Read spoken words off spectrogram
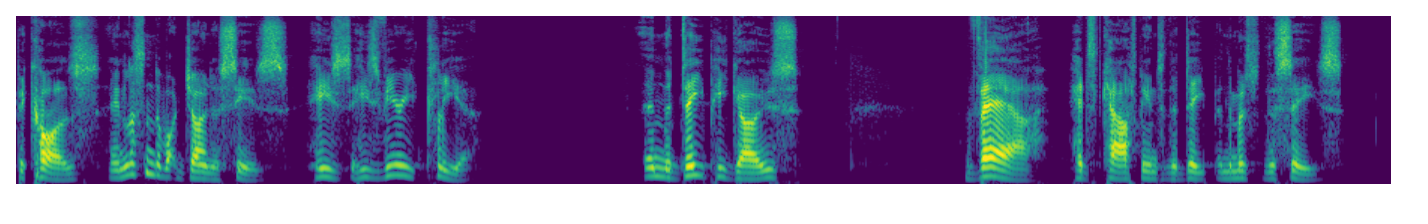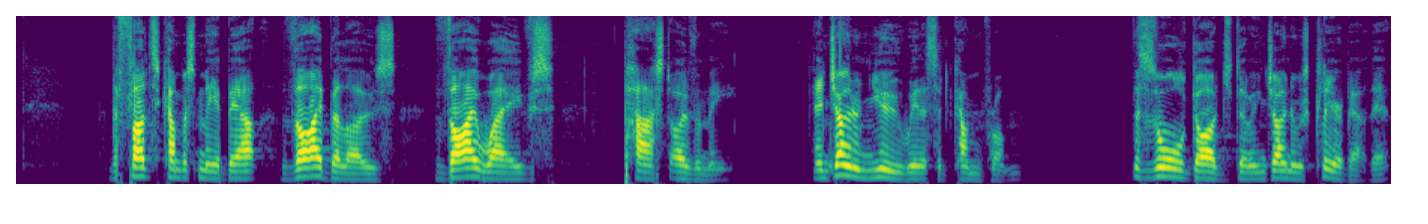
Because, and listen to what Jonah says, he's, he's very clear. In the deep he goes. Thou hadst cast me into the deep in the midst of the seas. The floods compassed me about. Thy billows, thy waves passed over me. And Jonah knew where this had come from. This is all God's doing. Jonah was clear about that.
